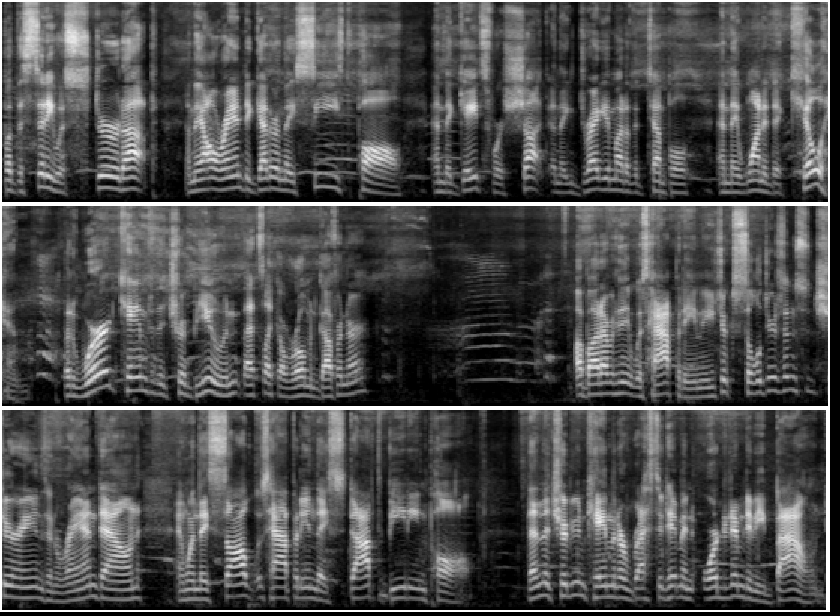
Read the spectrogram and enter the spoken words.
But the city was stirred up, and they all ran together and they seized Paul, and the gates were shut, and they dragged him out of the temple, and they wanted to kill him. But word came to the tribune, that's like a Roman governor, about everything that was happening. And he took soldiers and centurions and ran down. And when they saw what was happening, they stopped beating Paul. Then the tribune came and arrested him and ordered him to be bound.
